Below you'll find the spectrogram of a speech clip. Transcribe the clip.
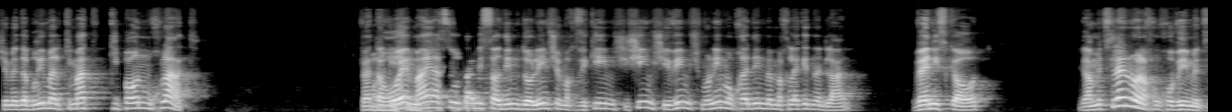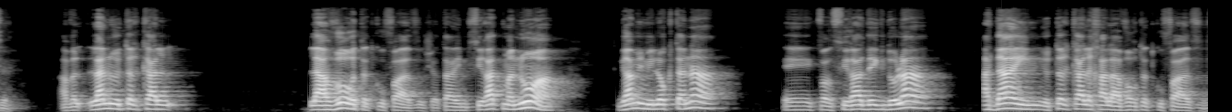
שמדברים על כמעט קיפאון מוחלט. ואתה רואה מה יעשו אותם משרדים גדולים שמחזיקים 60, 70, 80 עורכי דין במחלקת נדל"ן ואין עסקאות, גם אצלנו אנחנו חווים את זה, אבל לנו יותר קל לעבור את התקופה הזו, שאתה עם סירת מנוע, גם אם היא לא קטנה, אה, כבר סירה די גדולה, עדיין יותר קל לך לעבור את התקופה הזו.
